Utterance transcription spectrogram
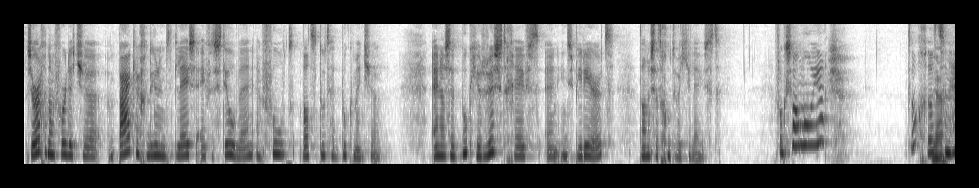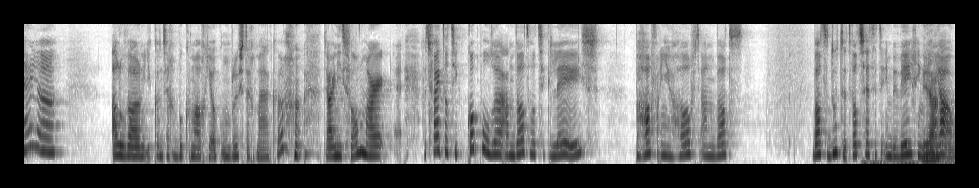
zorg er dan voor dat je een paar keer gedurende het lezen even stil bent en voelt, wat doet het boek met je? En als het boek je rust geeft en inspireert, dan is het goed wat je leest. Vond ik zo mooi, hè? Toch? Dat is een hele... Alhoewel, je kunt zeggen, boeken mogen je ook onrustig maken. Daar niet van. Maar het feit dat hij koppelde aan dat wat ik lees... behalve aan je hoofd, aan wat... Wat doet het? Wat zet het in beweging Ja. in jou?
